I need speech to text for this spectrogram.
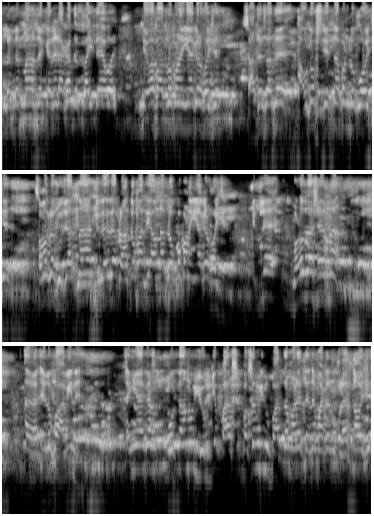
લંડનમાં અને કેનેડા ખાતે સ્થાયી થયા હોય, એવા પાત્રો પણ અહીંયા આગળ હોય છે. સાથે સાથે આઉટ ઓફ સ્ટેટના પણ લોકો હોય છે. સમગ્ર ગુજરાતના જુદા જુદા પ્રાંતોમાંથી આવનાર લોકો પણ અહીંયા આગળ હોય છે. એટલે વડોદરા શહેરના એ લોકો આવીને અહીંયા આગળ પોતાનું યોગ્ય પાસ- પસંદગીનું પાત્ર મળે તેને માટેનો પ્રયત્ન હોય છે.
